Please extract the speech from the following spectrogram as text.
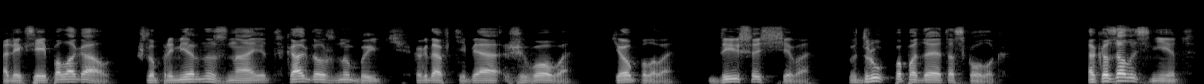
Алексей полагал, что примерно знает, как должно быть, когда в тебя живого, теплого, дышащего вдруг попадает осколок. Оказалось, нет.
